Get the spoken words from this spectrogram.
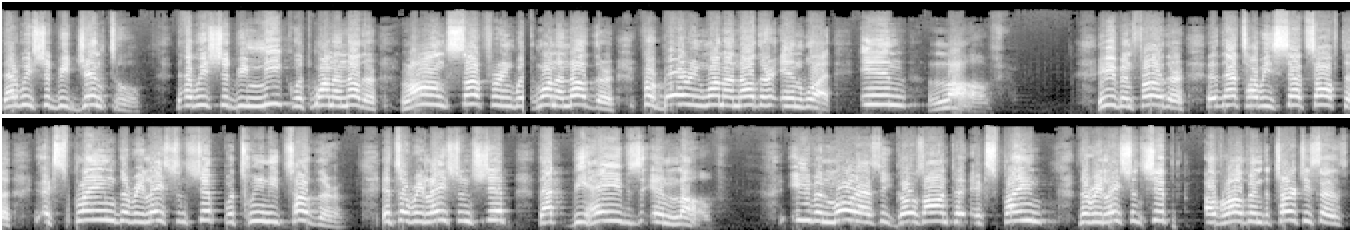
that we should be gentle, that we should be meek with one another, long suffering with one another, forbearing one another in what? In love. Even further, that's how he sets off to explain the relationship between each other. It's a relationship that behaves in love. Even more as he goes on to explain the relationship of love in the church, he says,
